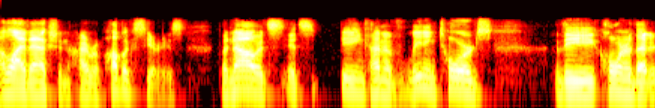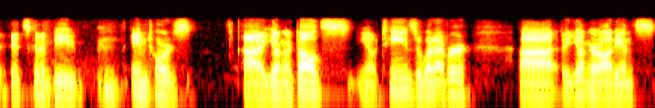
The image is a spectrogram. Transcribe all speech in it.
a live action High Republic series, but now it's it's being kind of leaning towards the corner that it's going to be aimed towards uh, young adults, you know, teens or whatever, uh, a younger audience,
